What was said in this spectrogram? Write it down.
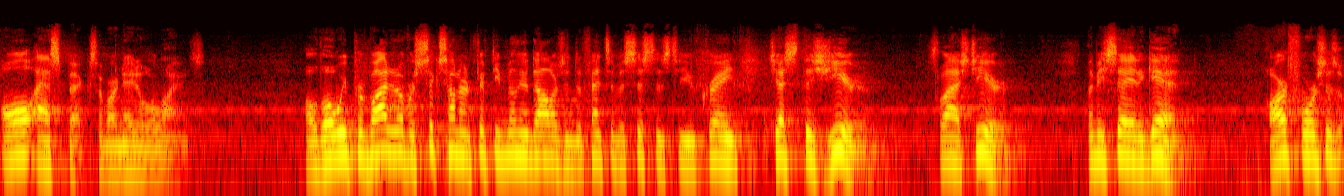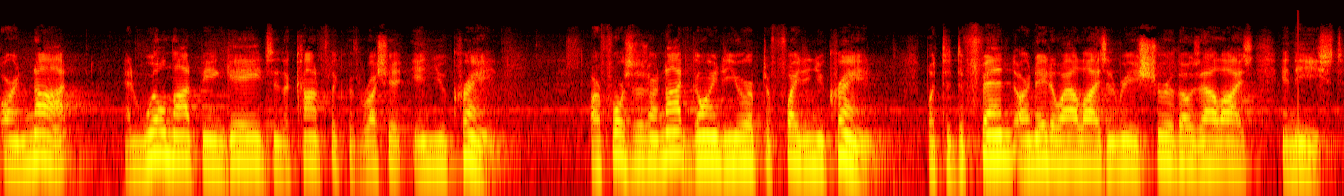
all aspects of our NATO alliance. Although we provided over $650 million in defensive assistance to Ukraine just this year, this last year, let me say it again. Our forces are not and will not be engaged in the conflict with Russia in Ukraine. Our forces are not going to Europe to fight in Ukraine, but to defend our NATO allies and reassure those allies in the East.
